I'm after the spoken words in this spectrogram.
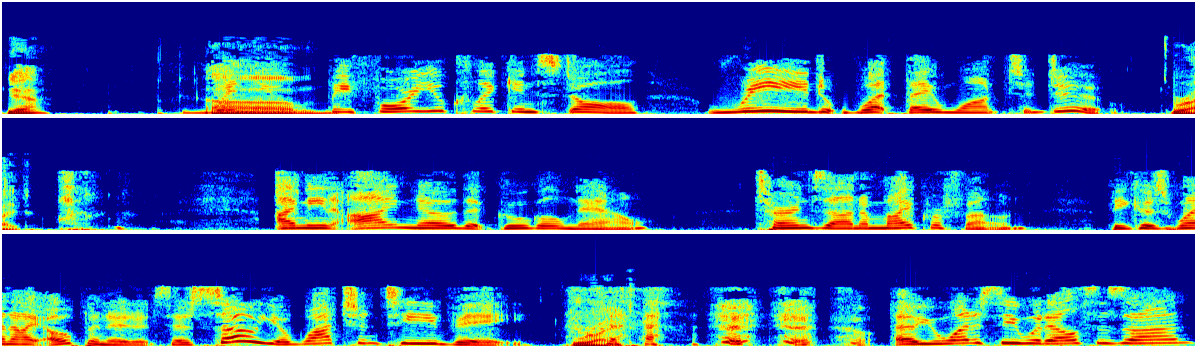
yeah. When Um, you before you click install, read what they want to do. Right. I mean, I know that Google now turns on a microphone because when I open it, it says, "So you're watching TV." Right. uh, you want to see what else is on?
